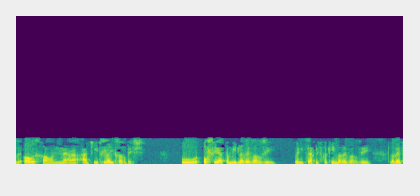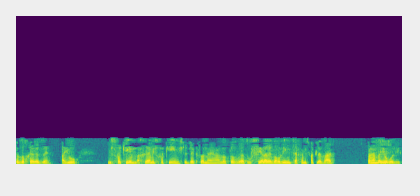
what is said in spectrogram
לאורך העונה עד שהיא התחילה להתחרבש. הוא הופיע תמיד לרבע הרביעי וניצח משחקים ברבע הרביעי. לא יודע אם אתה זוכר את זה, היו משחקים אחרי משחקים שג'קסון היה לא טוב, אז הוא הופיע לרבע הרביעי, ניצח את המשחק לבד. גם ביורוליג.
